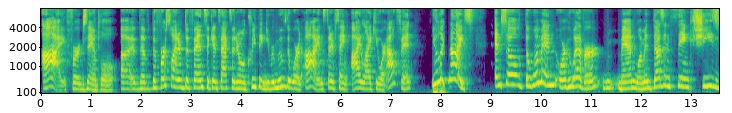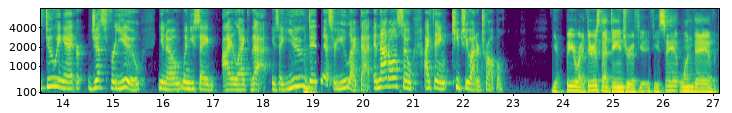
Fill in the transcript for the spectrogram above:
I, for example, uh, the, the first line of defense against accidental creeping, you remove the word I. Instead of saying, I like your outfit, you look nice. And so the woman or whoever, man, woman, doesn't think she's doing it just for you. You know, when you say, I like that, you say, you mm-hmm. did this or you like that. And that also, I think, keeps you out of trouble. Yeah, but you're right. There is that danger if you if you say it one day of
